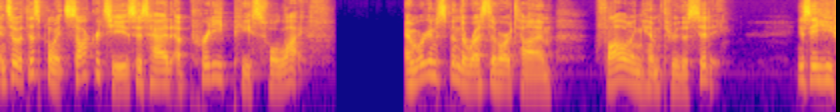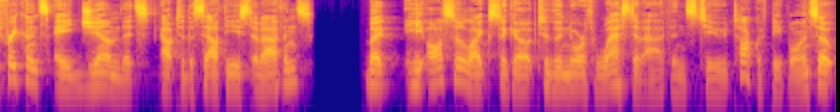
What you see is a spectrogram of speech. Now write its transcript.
And so at this point, Socrates has had a pretty peaceful life. And we're going to spend the rest of our time following him through the city. You see, he frequents a gym that's out to the southeast of Athens, but he also likes to go up to the northwest of Athens to talk with people. And so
